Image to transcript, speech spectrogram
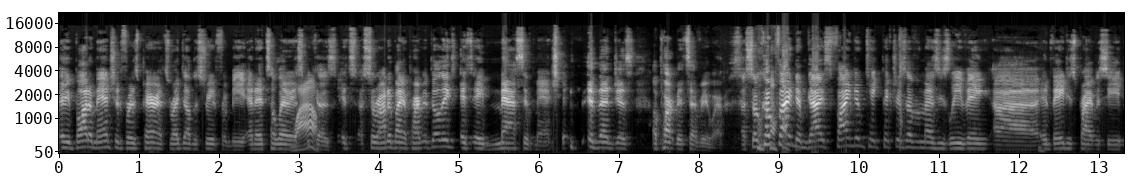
He bought a mansion for his parents right down the street from me. And it's hilarious Wow. because it's surrounded by apartment buildings. It's a massive mansion and then just apartments everywhere. Uh, So, come find him, guys. Find him. Take pictures of him as he's leaving. Uh, invade his privacy.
